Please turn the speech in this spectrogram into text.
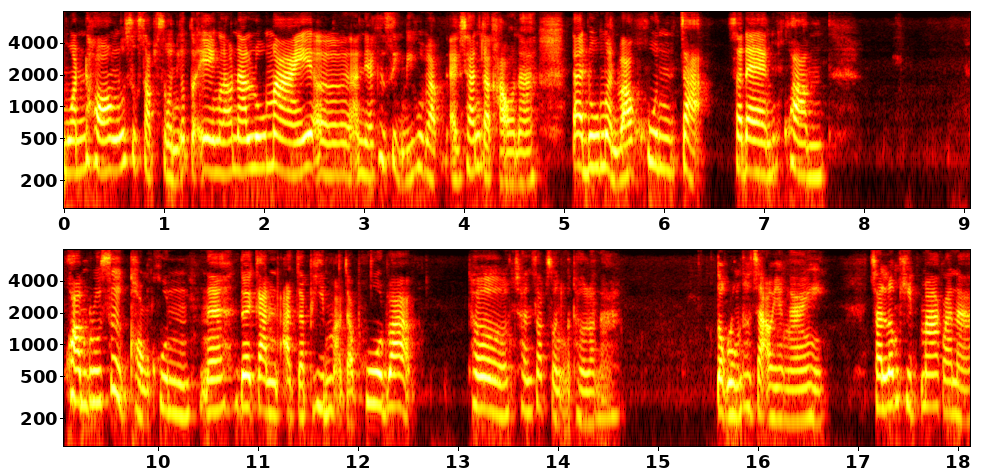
มวนท้องรู้สึกสับสนกับตัวเองแล้วนะรู้ไหมเออ อันเนี้ยคือสิ่งที่คุณแบบแอคชั่นกับเขานะ แต่ดูเหมือนว่าคุณจะแสดงความความรู้สึกของคุณนะ โดยการอาจจะพิมพ์อาจจะพูดว่า เธอฉันสับสนกับเธอแล้วนะ ตกลงเธอจะเอายังไง ฉันเริ่มคิดมากแล้วนะ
